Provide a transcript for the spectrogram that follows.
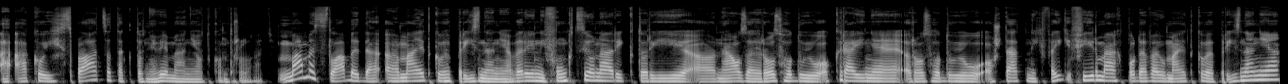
a ako ich spláca, tak to nevieme ani odkontrolovať. Máme slabé da- majetkové priznania. Verejní funkcionári, ktorí naozaj rozhodujú o krajine, rozhodujú o štátnych firmách, podávajú majetkové priznania.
